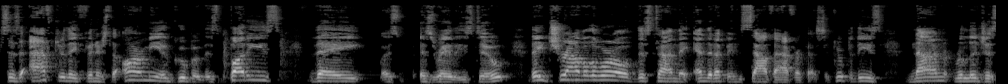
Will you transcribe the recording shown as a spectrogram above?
says, after they finished the army, a group of his buddies, they, as Israelis do, they travel the world. This time they ended up in South Africa. So a group of these non-religious,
